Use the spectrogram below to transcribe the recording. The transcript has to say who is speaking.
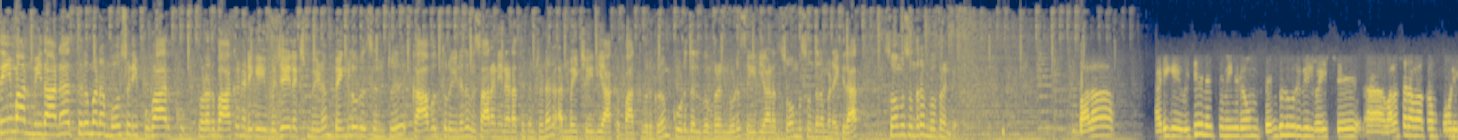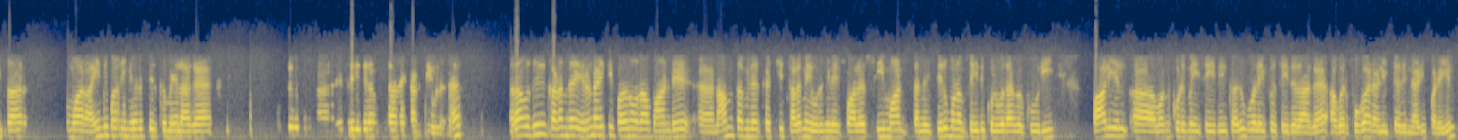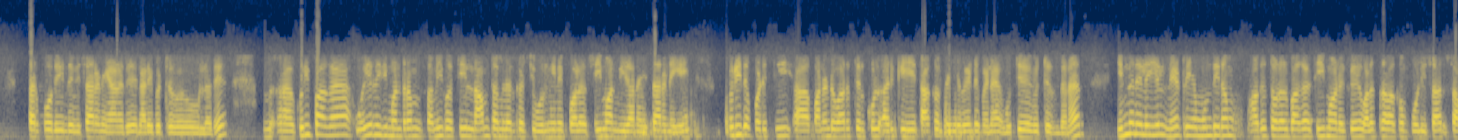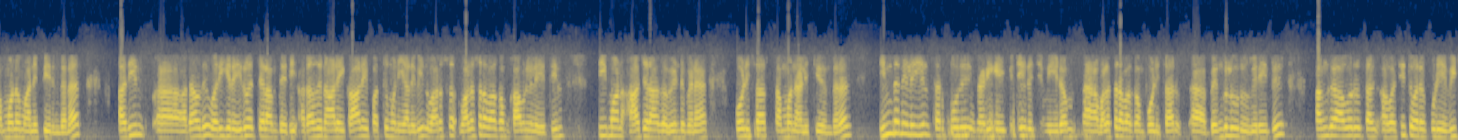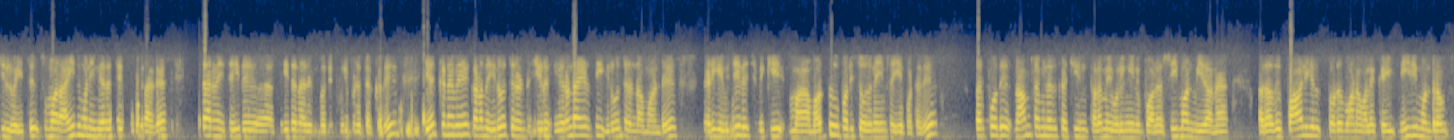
Speaker 1: சீமான் மீதான திருமண மோசடி புகார் தொடர்பாக நடிகை விஜயலட்சுமியிடம் பெங்களூரு சென்று காவல்துறையினர் விசாரணை நடத்துகின்றனர். அண்மை செய்தியாக பார்த்து வருகிறோம். கூடுதல் விவரங்களோடு செய்தியாளர் சோமசுந்தரம் இணைகிறார். சோமசுந்தரம் விவரங்கள்.
Speaker 2: பலா நடிகை விஜயலட்சுமியிடம் பெங்களூருவில் வைத்து அஹ், வலசரவாக்கம் போலீசார் சுமார் ஐந்து மணி நேரத்திற்கு மேலாக அஹ், நேற்றைய தினம் விசாரணை நடத்தியுள்ளனர். அதாவது கடந்த இரண்டாயிரத்தி பதினோராம் ஆண்டு அஹ், நாம் தமிழர் கட்சி தலைமை ஒருங்கிணைப்பாளர் சீமான் தன்னை திருமணம் செய்து கொள்வதாக கூறி பாலியல் வன்கொடுமை செய்து கருவளைப்பு செய்ததாக அவர் புகார் அளித்ததின் அடிப்படையில் தற்போது இந்த விசாரணையானது நடைபெற்று உள்ளது. அஹ், குறிப்பாக உயர்நீதிமன்றம் சமீபத்தில் நாம் தமிழர் கட்சி ஒருங்கிணைப்பாளர் சீமான் மீதான விசாரணையை துரிதப்படுத்தி பன்னெண்டு வாரத்திற்குள் அறிக்கையை தாக்கல் செய்ய வேண்டும் என உத்தரவிட்டிருந்தனர். இந்த நிலையில் நேற்றைய முன்தினம் அது தொடர்பாக சீமானுக்கு வலசரவாக்கம் போலீசார் சம்மனம் அனுப்பியிருந்தனர். அதில் அஹ், அதாவது வருகிற இருபத்தி ஏழாம் தேதி அதாவது நாளை காலை பத்து மணி அளவில் வலச வலசரவாக்கம் காவல் நிலையத்தில் சீமான் ஆஜராக வேண்டும் என போலீசார் சம்மன் அளித்திருந்தனர். இந்த நிலையில் தற்போது நடிகை விஜயலட்சுமியிடம் அஹ், வலசரவாக்கம் போலீசார் அஹ், பெங்களூரு விரைந்து அங்கு அவர் த- வசித்து வரக்கூடிய வீட்டில் வைத்து சுமார் ஐந்து மணி நேரத்திற்கு பிறகு விசாரணை செய்து செய்தனர் என்பது குறிப்பிடத்தக்கது. ஏற்கனவே கடந்த இருபத்தி ரெண்டு இரண்டாயிரத்தி இருபத்தி ரெண்டாம் ஆண்டு நடிகை விஜயலட்சுமிக்கு ம- மருத்துவ பரிசோதனையும் செய்யப்பட்டது. தற்போது நாம் தமிழர் கட்சியின் தலைமை ஒருங்கிணைப்பாளர் சீமான் மீதான அதாவது பாலியல் தொடர்பான வழக்கை நீதிமன்றம்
